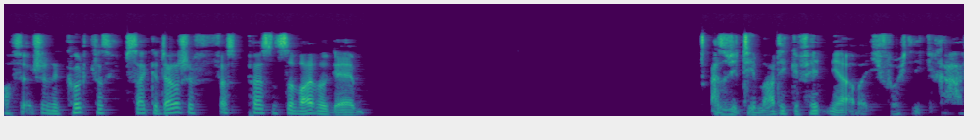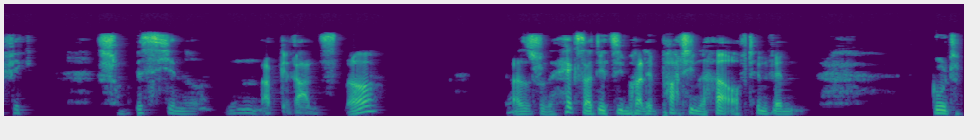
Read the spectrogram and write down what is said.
Auf der eine Cult Classic psychedelische First-Person Survival Game. Also die Thematik gefällt mir, aber ich fürchte die Grafik ist schon ein bisschen hm, abgeranzt, ne? Da ist schon hexadezimale Patina auf den Wänden. Gut,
